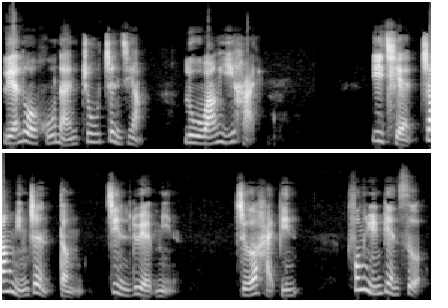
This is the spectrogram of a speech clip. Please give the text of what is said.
联络湖南诸镇将，鲁王以海，亦遣张明镇等进略闽，浙海滨，风云变色，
